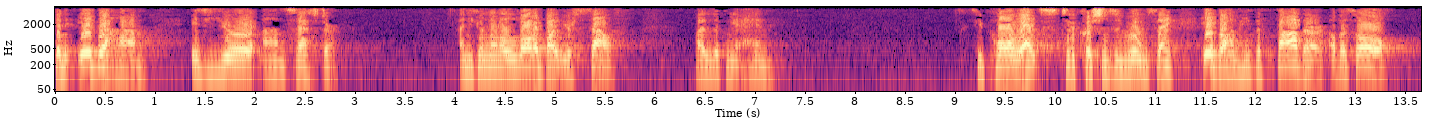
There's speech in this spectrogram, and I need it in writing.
then Abraham is your ancestor. And you can learn a lot about yourself by looking at him. See, Paul writes to the Christians in Rome saying, Abraham, he's the father of us all.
